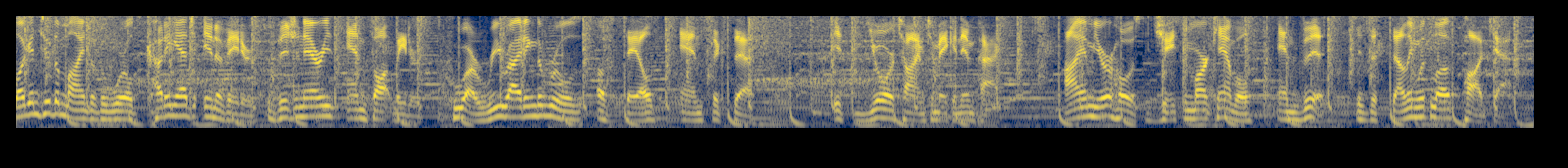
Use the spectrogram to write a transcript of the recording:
plug into the minds of the world's cutting edge innovators, visionaries, and thought leaders who are rewriting the rules of sales and success. It's your time to make an impact. I am your host, Jason Mark Campbell, and this is the Selling with Love podcast.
